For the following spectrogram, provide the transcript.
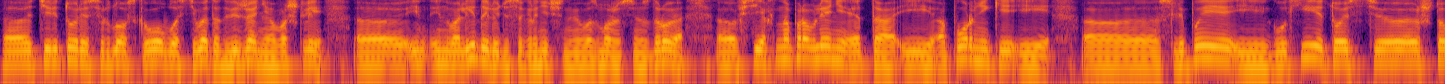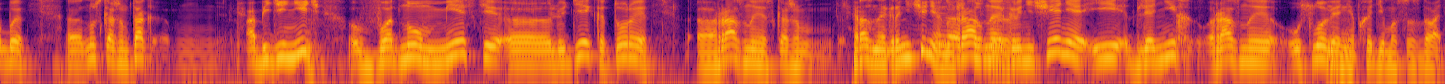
э, территории Свердловской области. В это движение вошли инвалиды, люди с ограниченными возможностями здоровья всех направлений. Это и опорники, и слепые, и глухие. То есть, чтобы, ну, скажем так, объединить в одном месте людей, которые Э, разные, скажем... Разные ограничения? Но разные чтобы... ограничения, и для них разные условия угу. необходимо создавать.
